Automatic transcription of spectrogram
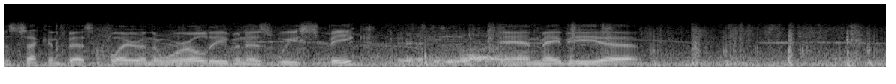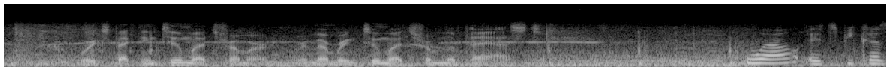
the second best player in the world, even as we speak. And maybe uh, we're expecting too much from her, remembering too much from the past. Well, it's because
